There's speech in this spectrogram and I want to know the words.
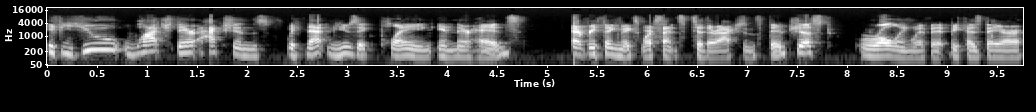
if you watch their actions with that music playing in their heads, everything makes more sense to their actions. They're just rolling with it because they are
